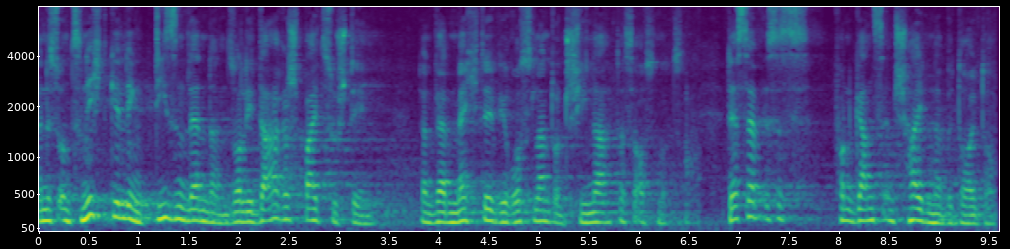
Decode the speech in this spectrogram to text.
Wenn es uns nicht gelingt, diesen Ländern solidarisch beizustehen, dann werden Mächte wie Russland und China das ausnutzen. Deshalb ist es von ganz entscheidender Bedeutung.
